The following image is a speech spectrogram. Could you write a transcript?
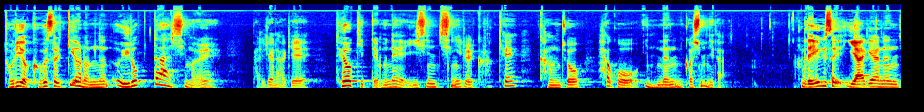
도리어 그것을 뛰어넘는 의롭다 하심을 발견하게 되었기 때문에 이신칭의를 그렇게 강조하고 있는 것입니다. 그런데 여기서 이야기하는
